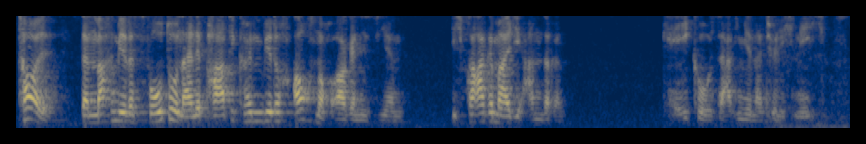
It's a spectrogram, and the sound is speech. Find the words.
Toll, dann machen wir das Foto und eine Party können wir doch auch noch organisieren. Ich frage mal die anderen. Keiko sagen mir natürlich nichts.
